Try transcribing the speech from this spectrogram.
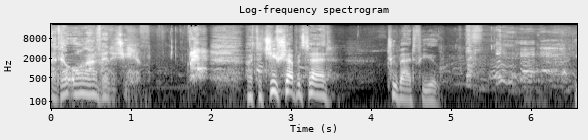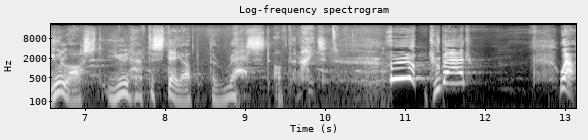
And they were all out of energy. But the chief shepherd said, Too bad for you. You lost. You have to stay up the rest of the night. Too bad. Well,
